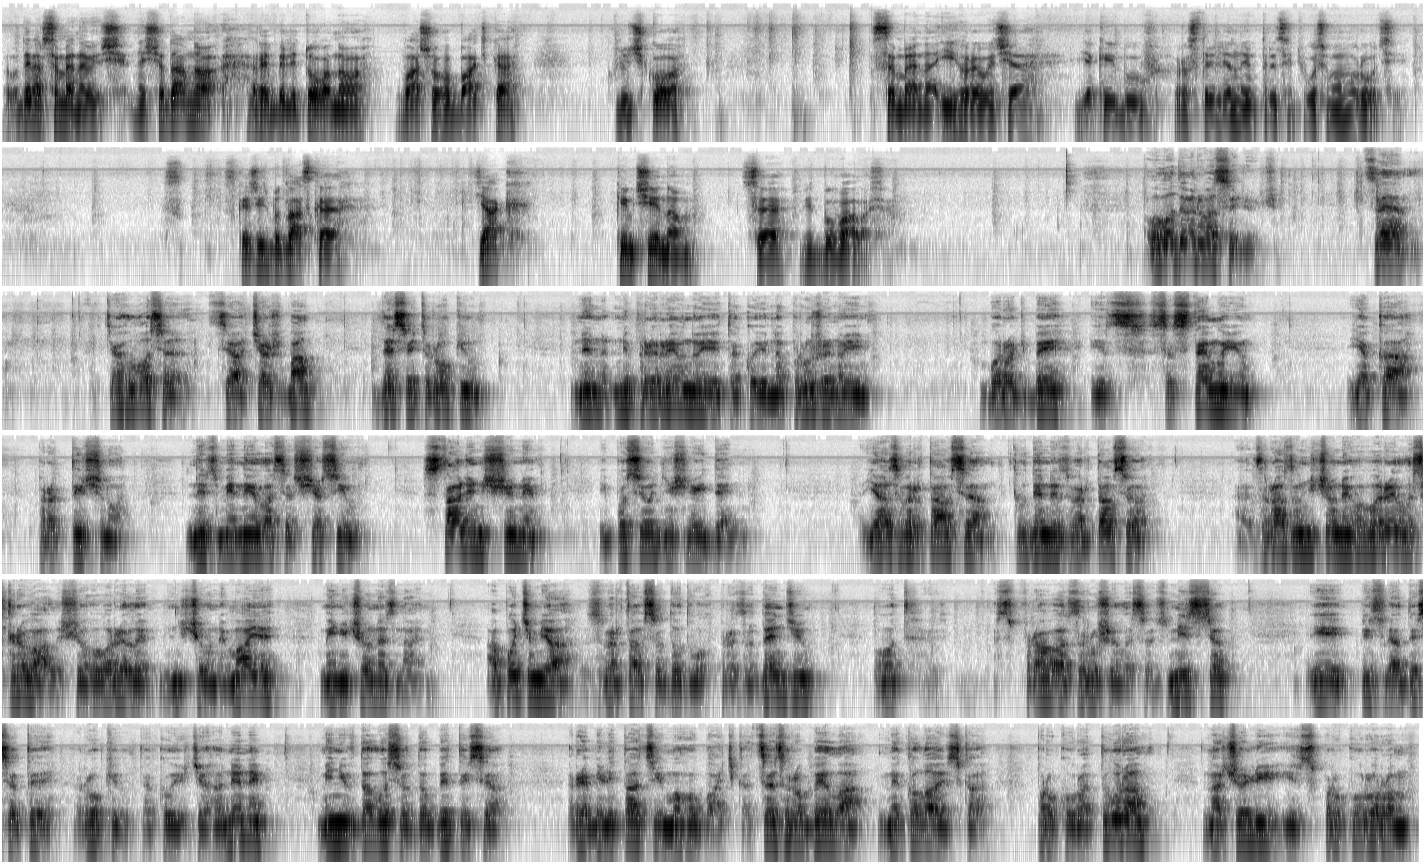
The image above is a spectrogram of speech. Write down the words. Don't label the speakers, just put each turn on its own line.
Володимир Семенович, нещодавно реабілітовано вашого батька Ключко Семена Ігоровича, який був розстріляний у 38-му році. Скажіть, будь ласка, як, ким чином це відбувалося?
Володимир Васильович, це тяглося ця тяжба 10 років непреривної такої напруженої боротьби із системою, яка практично не змінилася з часів Сталінщини і по сьогоднішній день. Я звертався, куди не звертався, Зразу нічого не говорили, скривали, що говорили, нічого немає, ми нічого не знаємо. А потім я звертався до двох президентів. От справа зрушилася з місця. І після 10 років такої тяганини мені вдалося добитися реабілітації мого батька. Це зробила Миколаївська прокуратура на чолі із прокурором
